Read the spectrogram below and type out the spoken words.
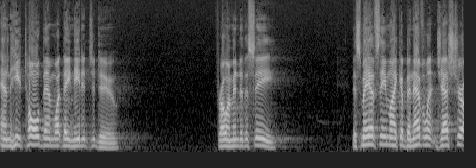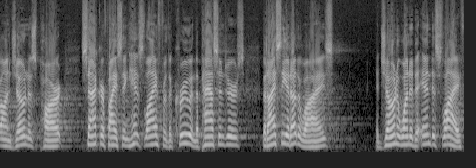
and he told them what they needed to do throw him into the sea. This may have seemed like a benevolent gesture on Jonah's part, sacrificing his life for the crew and the passengers, but I see it otherwise. Jonah wanted to end his life.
